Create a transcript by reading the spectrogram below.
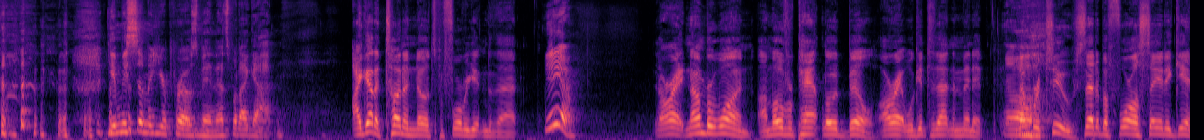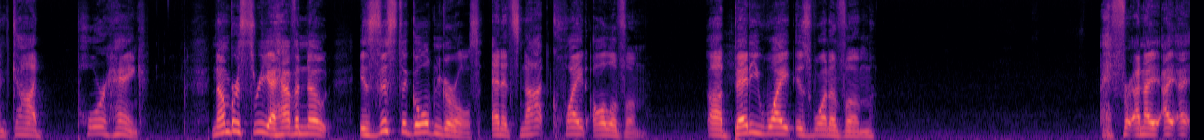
Give me some of your pros, man. That's what I got. I got a ton of notes before we get into that. Yeah. All right, number one, I'm over pant load Bill. All right, we'll get to that in a minute. Number two, said it before, I'll say it again. God, poor Hank. Number three, I have a note. Is this the Golden Girls? And it's not quite all of them. Uh, Betty White is one of them. I, for, and I, I, I-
